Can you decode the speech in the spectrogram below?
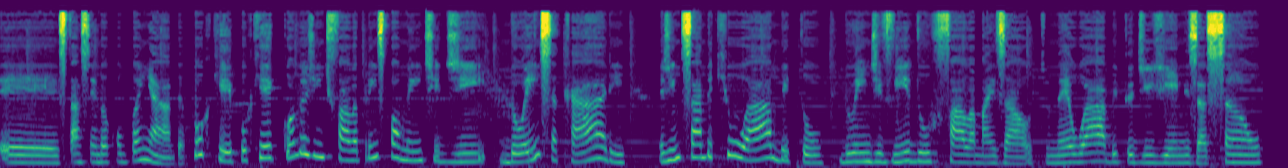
é, estar sendo acompanhada. Por quê? Porque quando a gente fala principalmente de doença cárie, a gente sabe que o hábito do indivíduo fala mais alto, né? O hábito de higienização,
